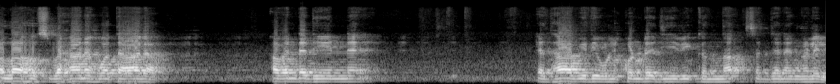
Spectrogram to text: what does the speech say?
അള്ളാഹു സുബാനഹുവത്താല അവന്റെ ദീനെ യഥാവിധി ഉൾക്കൊണ്ട് ജീവിക്കുന്ന സജ്ജനങ്ങളിൽ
